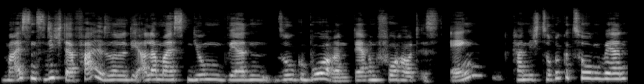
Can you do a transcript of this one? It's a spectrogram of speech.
meistens nicht der Fall, sondern die allermeisten Jungen werden so geboren. Deren Vorhaut ist eng, kann nicht zurückgezogen werden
